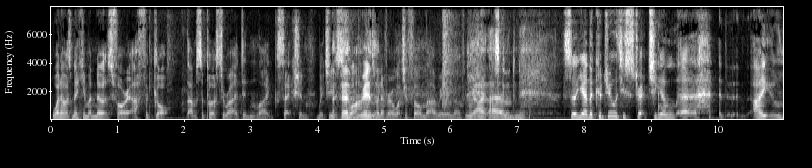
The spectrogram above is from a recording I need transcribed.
when I was making my notes for it, I forgot that I'm supposed to write a didn't like section, which is what happens whenever I watch a film that I really love. Right, that's um, good, isn't it? So yeah, the credulity stretching. Uh, I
